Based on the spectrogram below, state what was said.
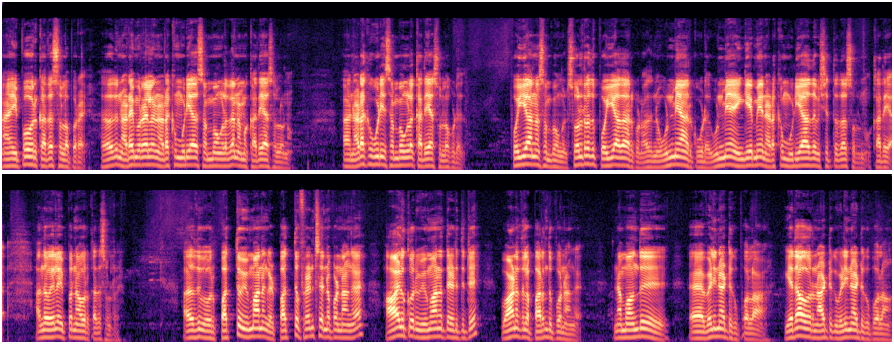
நான் இப்போ ஒரு கதை சொல்ல போகிறேன் அதாவது நடைமுறையில் நடக்க முடியாத சம்பவங்களை தான் நம்ம கதையாக சொல்லணும். நடக்கக்கூடிய சம்பவங்களை கதையாக சொல்லக்கூடாது. பொய்யான சம்பவங்கள். சொல்கிறது பொய்யாக தான் இருக்கணும். அது உண்மையாக இருக்கக்கூடாது. உண்மையாக எங்கேயுமே நடக்க முடியாத விஷயத்த தான் சொல்லணும் கதையாக அந்த வகையில் இப்போ நான் ஒரு கதை சொல்கிறேன் அதாவது ஒரு பத்து விமானங்கள் பத்து ஃப்ரெண்ட்ஸ் என்ன பண்ணாங்க? ஆளுக்கு ஒரு விமானத்தை எடுத்துகிட்டு வானத்தில் பறந்து போனாங்க. நம்ம வந்து வெளிநாட்டுக்கு போகலாம் ஏதாவது ஒரு நாட்டுக்கு வெளிநாட்டுக்கு போகலாம்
